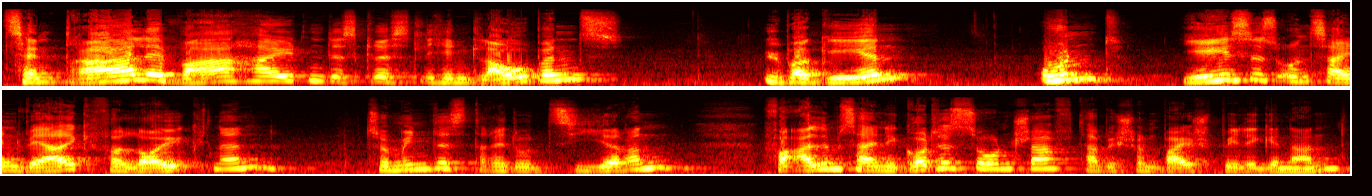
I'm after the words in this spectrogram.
zentrale Wahrheiten des christlichen Glaubens übergehen und Jesus und sein Werk verleugnen, zumindest reduzieren vor allem seine Gottessohnschaft, habe ich schon Beispiele genannt,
